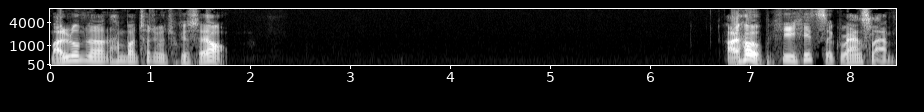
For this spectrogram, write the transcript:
말로 홈런 한 번 쳐주면 좋겠어요. I hope he hits a grand slam.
